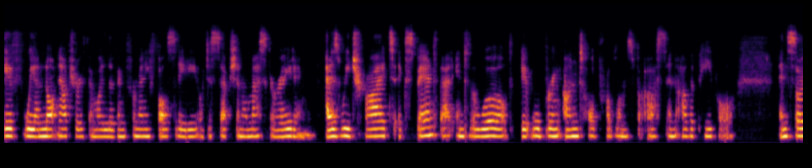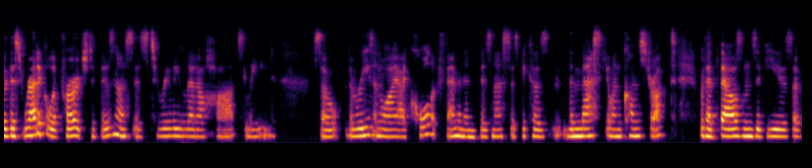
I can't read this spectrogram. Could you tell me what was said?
if we are not in our truth and we're living from any falsity or deception or masquerading, as we try to expand that into the world, it will bring untold problems for us and other people. And so, this radical approach to business is to really let our hearts lead. So, the reason why I call it feminine business is because the masculine construct, we've had thousands of years of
